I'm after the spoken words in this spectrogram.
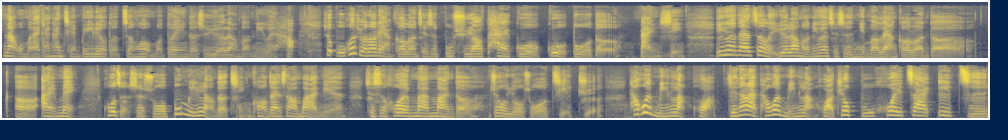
那我们来看看钱币六的正位，我们对应的是月亮的逆位。好，就我会觉得两个人其实不需要太过过多的担心，因为在这里月亮的逆位，其实你们两个人的。呃，暧昧或者是说不明朗的情况，在上半年其实会慢慢的就有所解决，它会明朗化。简单来，它会明朗化，就不会再一直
